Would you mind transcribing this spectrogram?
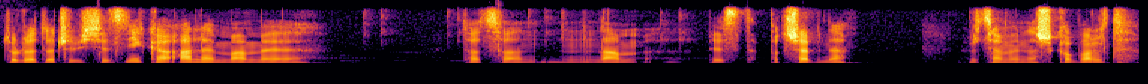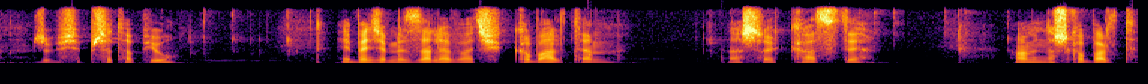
Turod oczywiście znika, ale mamy to, co nam jest potrzebne. Wrzucamy nasz kobalt, żeby się przetopił. I będziemy zalewać kobaltem nasze kasty. Mamy nasz kobalt,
